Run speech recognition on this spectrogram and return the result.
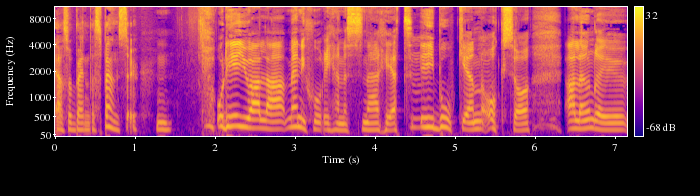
alltså Brenda Spencer. Mm. Och det är ju alla människor i hennes närhet mm. i boken också. Alla undrar ju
